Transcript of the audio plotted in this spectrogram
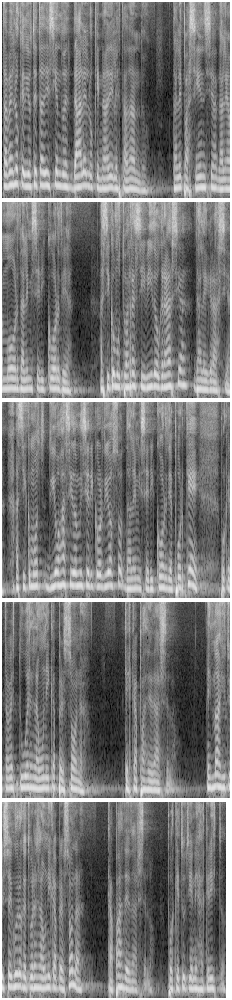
tal vez lo que Dios te está diciendo es dale lo que nadie le está dando. Dale paciencia, dale amor, dale misericordia. Así como tú has recibido gracia, dale gracia. Así como Dios ha sido misericordioso, dale misericordia. ¿Por qué? Porque tal vez tú eres la única persona que es capaz de dárselo. Es más, yo estoy seguro que tú eres la única persona capaz de dárselo, porque tú tienes a Cristo.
